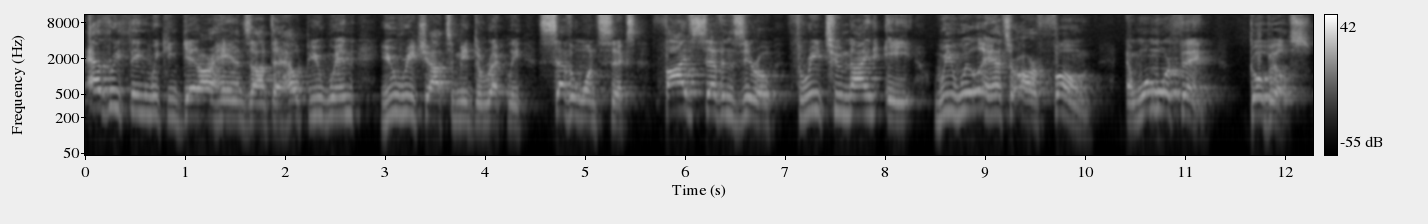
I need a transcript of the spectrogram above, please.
everything we can get our hands on to help you win, you reach out to me directly, 716 570 3298. We will answer our phone. And one more thing go Bills.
